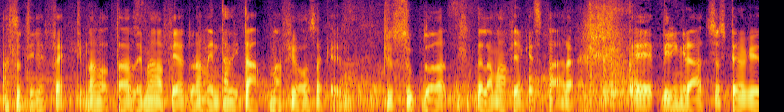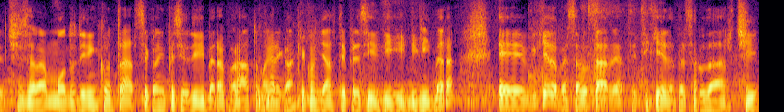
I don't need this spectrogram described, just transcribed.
a tutti gli effetti, una lotta alle mafie, ad una mentalità mafiosa che è più subdola della mafia che spara. E vi ringrazio, spero che ci sarà modo di rincontrarsi con il presidio di Libera Corato, magari anche con gli altri presidi di Libera. E vi chiedo per salutarvi, ti chiedo per salutarci,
